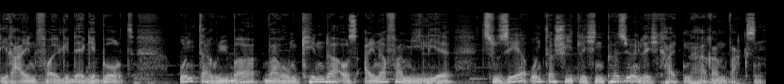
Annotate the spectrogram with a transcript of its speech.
die Reihenfolge der Geburt und darüber, warum Kinder aus einer Familie zu sehr unterschiedlichen Persönlichkeiten heranwachsen?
